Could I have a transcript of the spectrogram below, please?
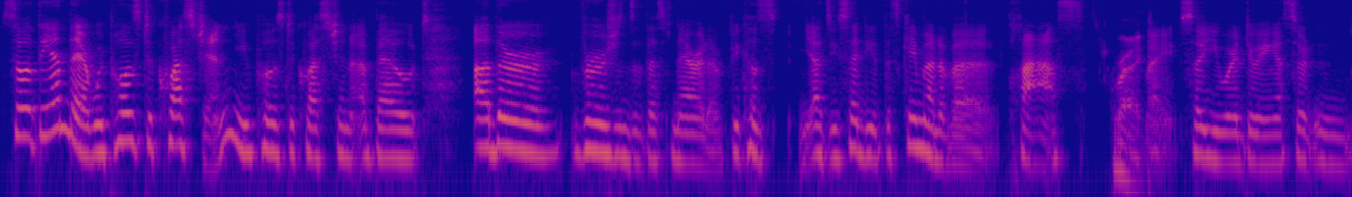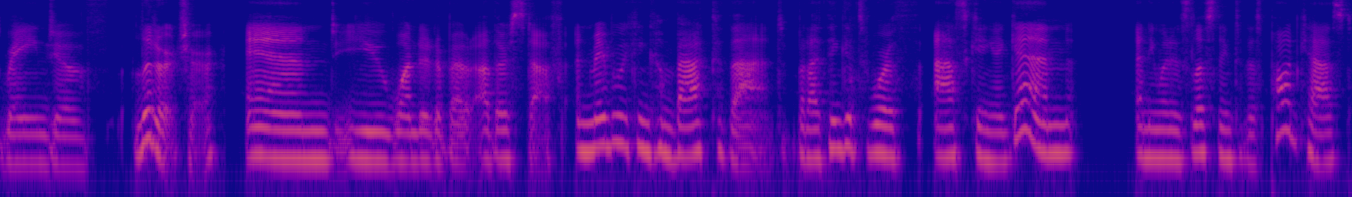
So at the end there, we posed a question. You posed a question about other versions of this narrative because, as you said, you, this came out of a class. Right. Right. So you were doing a certain range of literature and you wondered about other stuff. And maybe we can come back to that. But I think it's worth asking again, anyone who's listening to this podcast,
